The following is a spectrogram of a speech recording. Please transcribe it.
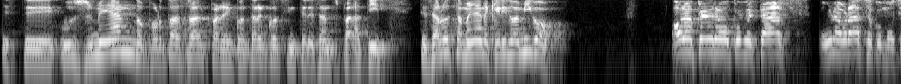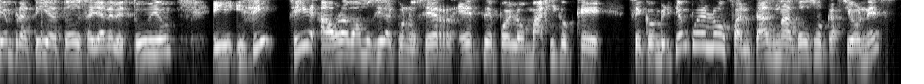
este, husmeando por todas partes para encontrar cosas interesantes para ti. Te saludo esta mañana, querido amigo. Hola Pedro, ¿cómo estás? Un abrazo como siempre a ti y a todos allá en el estudio. Y, sí, sí, ahora vamos a ir a conocer este pueblo mágico que se convirtió en pueblo fantasma dos ocasiones,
